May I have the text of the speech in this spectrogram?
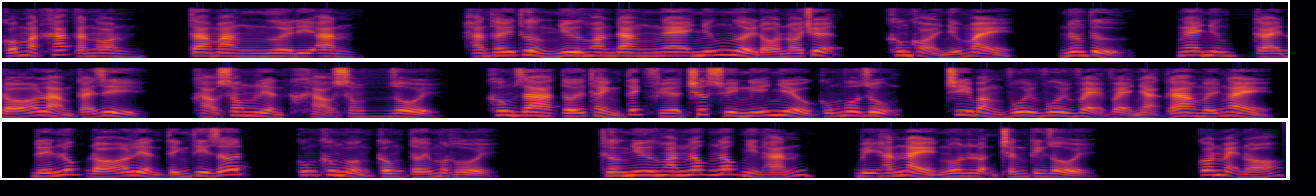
có mặt khác ăn ngon, ta mang ngươi đi ăn. Hắn thấy thường như hoan đang nghe những người đó nói chuyện, không khỏi nhíu mày, nương tử, nghe những cái đó làm cái gì, khảo xong liền khảo xong rồi, không ra tới thành tích phía trước suy nghĩ nhiều cũng vô dụng, chi bằng vui vui vẻ vẻ nhạc ga mấy ngày, đến lúc đó liền tính thi rớt, cũng không uổng công tới một hồi. Thường như hoan ngốc ngốc nhìn hắn, bị hắn này ngôn luận chấn kinh rồi. Con mẹ nó,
